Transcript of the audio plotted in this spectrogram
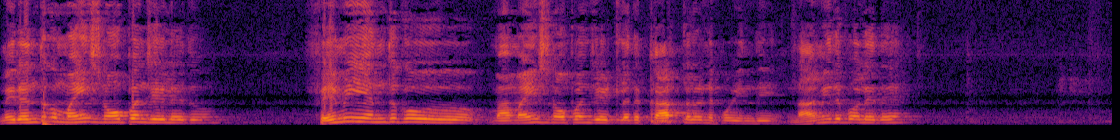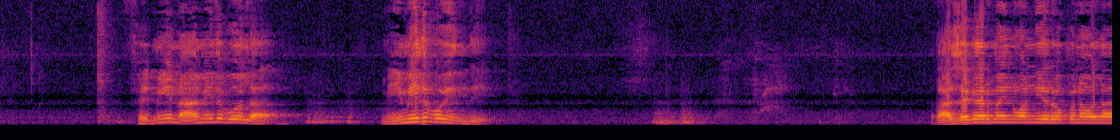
మీరు ఎందుకు మైండ్స్ని ఓపెన్ చేయలేదు? ఫెమీ ఎందుకు మా మైండ్స్ని ఓపెన్ చేయట్లేదు? కార్ట్లలోనే పోయింది. నా మీద పోలేదే. ఫెమీ నా మీద పోలా? మీ మీద పోయింది. రాజాగారి మైండ్ వన్ ఇయర్ ఓపెన్ అవ్వాలా?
